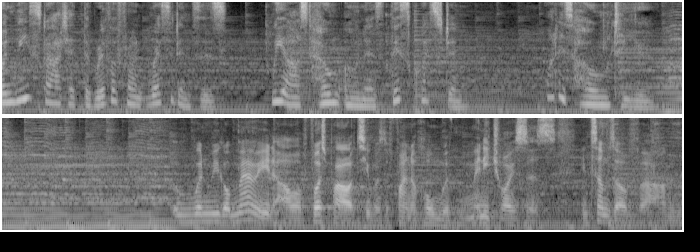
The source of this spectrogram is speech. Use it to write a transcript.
When we started the Riverfront Residences, we asked homeowners this question. What is home to you? When we got married, our first priority was to find a home with many choices in terms of um,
